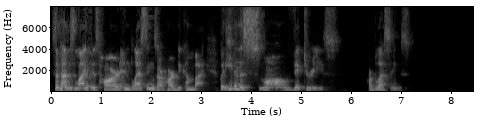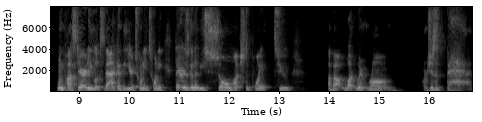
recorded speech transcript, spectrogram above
Sometimes life is hard and blessings are hard to come by, but even the small victories are blessings. When posterity looks back at the year 2020, there is going to be so much to point to about what went wrong or just bad.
